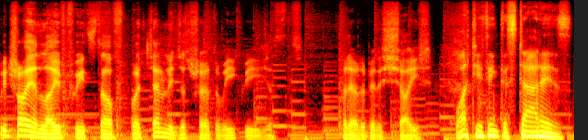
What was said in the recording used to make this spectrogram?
We try and live tweet stuff, but generally just throughout the week we just put out a bit of shite. what do you think the stat is?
